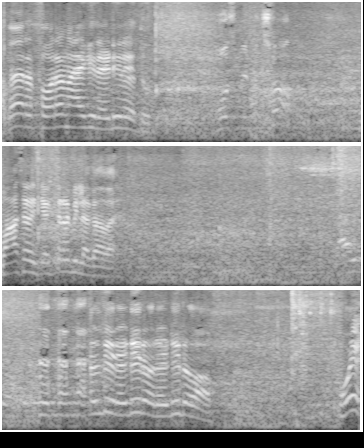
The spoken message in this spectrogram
अबे फ़ौरन आएगी रेडी रहे तू। वहाँ से रिजेक्टर भी लगा हुआ है। जल्दी रेडी रहो रेडी रहो आप। ओए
